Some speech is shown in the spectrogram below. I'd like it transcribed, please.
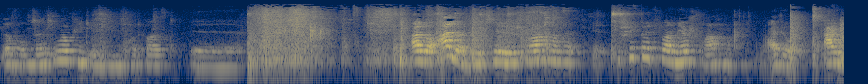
Ja, warum sage ich immer Pete in diesem Podcast? Äh. Also alle bitte Sprachnachrichten. Schickt euch mal mehr Sprachnachrichten. Also alle.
